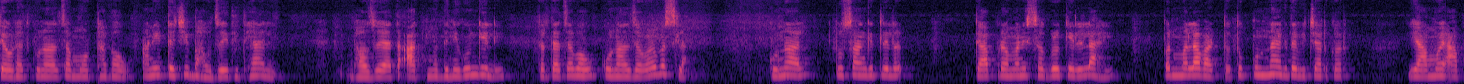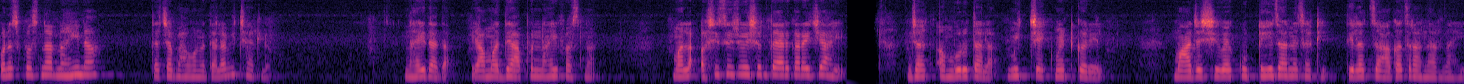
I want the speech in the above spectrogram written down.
तेवढ्यात कुणालचा मोठा भाऊ आणि त्याची भाऊजई तिथे आली. भाऊजई आता आतमध्ये निघून गेली तर त्याचा भाऊ कुणालजवळ बसला. कुणाल तू सांगितलेलं त्याप्रमाणे सगळं केलेलं आहे पण मला वाटतं तू पुन्हा एकदा विचार कर. यामुळे आपणच फसणार नाही ना? त्याच्या भावानं त्याला विचारलं. नाही दादा यामध्ये आपण नाही फसणार. मला अशी सिच्युएशन तयार करायची आहे ज्यात अमृताला मी चेकमेट करेल. माझ्याशिवाय कुठेही जाण्यासाठी तिला जागाच राहणार नाही.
